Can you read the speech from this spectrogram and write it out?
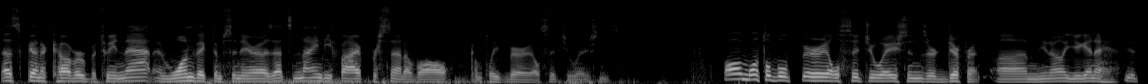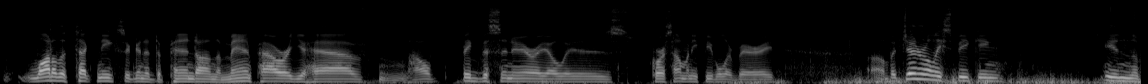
that's going to cover between that and one victim scenarios, that's 95% of all complete burial situations all multiple burial situations are different. Um, you know, you're gonna, a lot of the techniques are gonna depend on the manpower you have, how big the scenario is, of course, how many people are buried. Uh, but generally speaking, in the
